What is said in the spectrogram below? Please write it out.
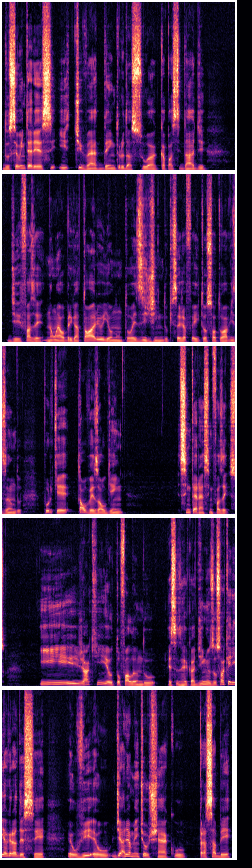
do seu interesse e tiver dentro da sua capacidade de fazer. Não é obrigatório e eu não estou exigindo que seja feito, eu só estou avisando porque talvez alguém se interesse em fazer isso. E já que eu estou falando esses recadinhos, eu só queria agradecer. Eu vi, eu diariamente eu checo para saber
